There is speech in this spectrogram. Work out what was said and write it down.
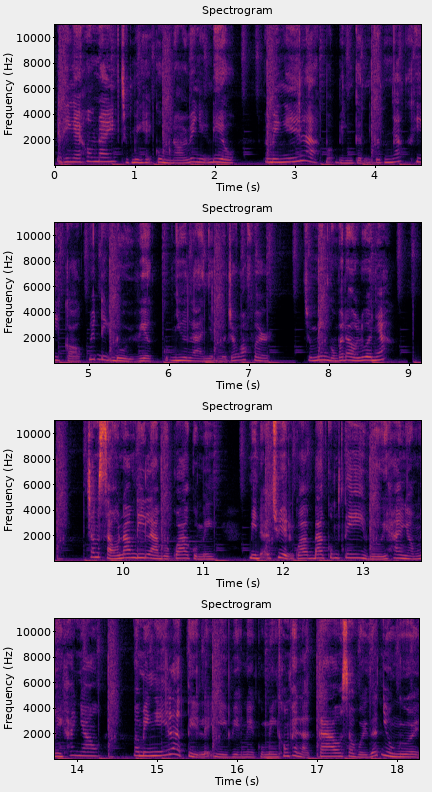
Vậy thì ngày hôm nay, chúng mình hãy cùng nói về những điều mà mình nghĩ là bọn mình cần cân nhắc khi có quyết định đổi việc cũng như là nhận một job offer. Chúng mình cũng bắt đầu luôn nhé! Trong 6 năm đi làm vừa qua của mình, mình đã chuyển qua 3 công ty với hai nhóm ngành khác nhau và mình nghĩ là tỷ lệ nghỉ việc này của mình không phải là cao so với rất nhiều người.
